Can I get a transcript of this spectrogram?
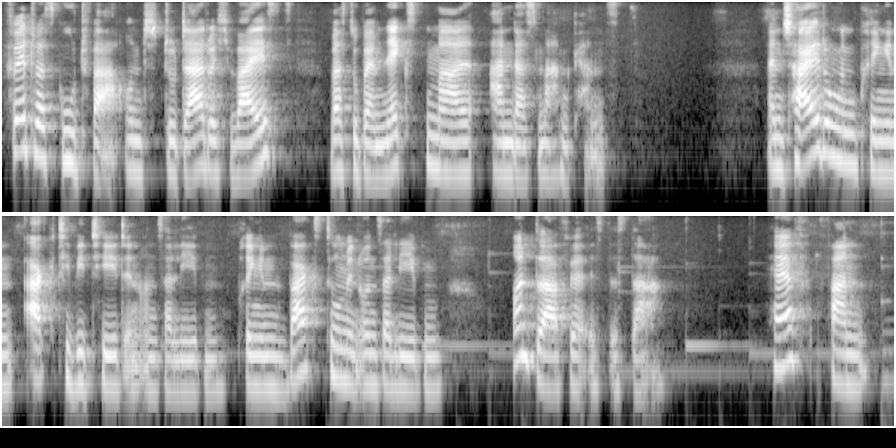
für etwas gut war und du dadurch weißt, was du beim nächsten Mal anders machen kannst. Entscheidungen bringen Aktivität in unser Leben, bringen Wachstum in unser Leben und dafür ist es da. Have fun!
